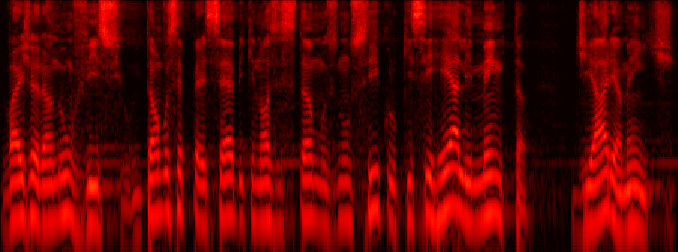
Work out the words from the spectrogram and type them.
vai gerando um vício. Então você percebe que nós estamos num ciclo que se realimenta diariamente.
